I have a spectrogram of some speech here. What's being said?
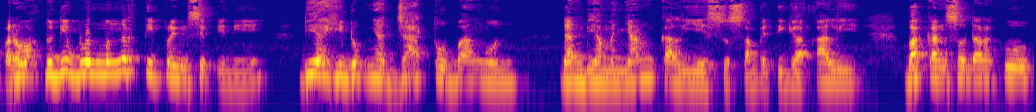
pada waktu dia belum mengerti prinsip ini, dia hidupnya jatuh bangun dan dia menyangkal Yesus sampai tiga kali. Bahkan saudaraku,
